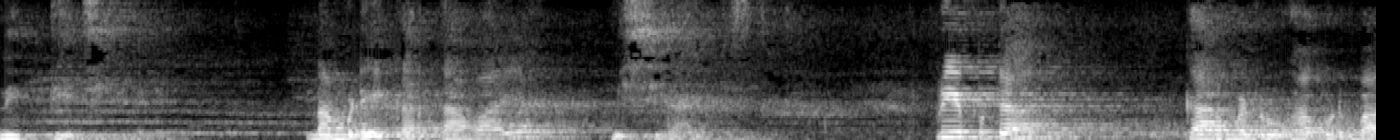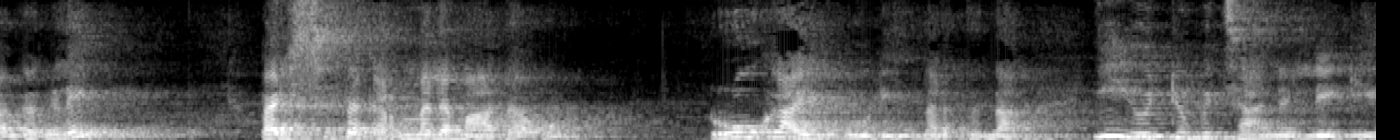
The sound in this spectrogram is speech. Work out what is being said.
നിത്യജീവൻ. നമ്മുടെ കർത്താവായ മിശിഹായ്ക്ക് പ്രിയപ്പെട്ട കാർമൽ റൂഹ കുടുംബാംഗങ്ങളെ പരിശുദ്ധ കർമ്മല മാതാവും റൂഹായും കൂടി നടത്തുന്ന ഈ യൂട്യൂബ് ചാനലിലേക്ക്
